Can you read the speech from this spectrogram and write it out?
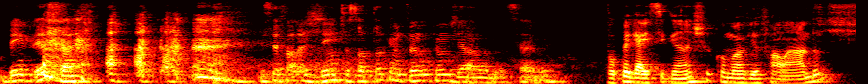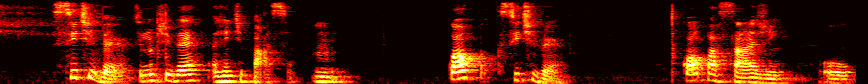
Bem, exato. e você fala, gente, eu só tô tentando ter um diálogo, sabe? Vou pegar esse gancho, como eu havia falado. Se tiver, se não tiver, a gente passa. Hum. Qual, se tiver, qual passagem ou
